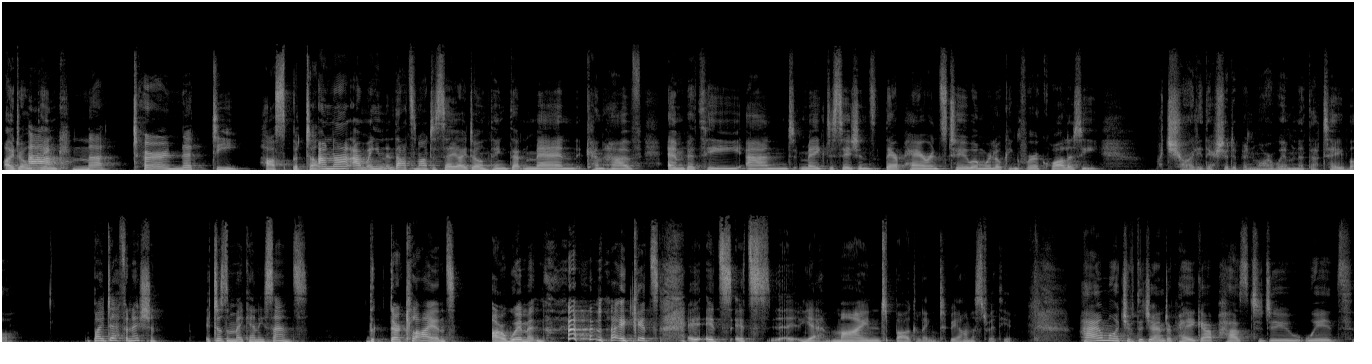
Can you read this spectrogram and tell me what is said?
I don't a think maternity hospital. I'm not, I mean, that's not to say I don't think that men can have empathy and make decisions. They're parents too, and we're looking for equality. But surely there should have been more women at that table. By definition, it doesn't make any sense. The, their clients are women. like it's it's it's yeah, mind-boggling to be honest with you. How much of the gender pay gap has to do with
